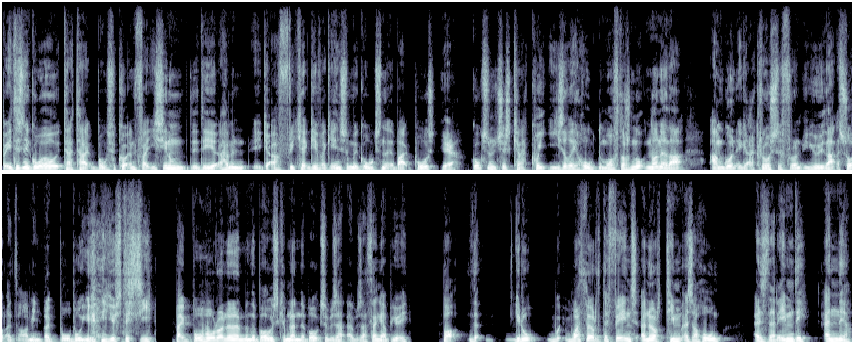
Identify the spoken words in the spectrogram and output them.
but he doesn't go out to attack cut. In fact, you seen him the day him and he got a free kick gave against him with Goldson at the back post. yeah, Goldson was just kind of quite easily holding them off. There's not none of that. I'm going to get across the front of you. That sort of. I mean, Big Bobo. You used to see Big Bobo running in when the ball was coming in the box. It was a, it was a thing of beauty. But the, you know, w- with our defence and our team as a whole, is there MD in there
